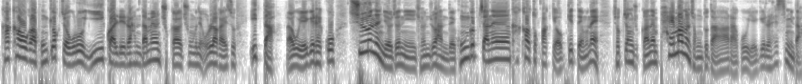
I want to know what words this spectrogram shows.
카카오가 본격적으로 이익 관리를 한다면 주가가 충분히 올라갈 수 있다라고 얘기를 했고 수요는 여전히 견조한데 공급자는 카카오톡밖에 없기 때문에 적정 주가는 8만 원 정도다라고 얘기를 했습니다.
